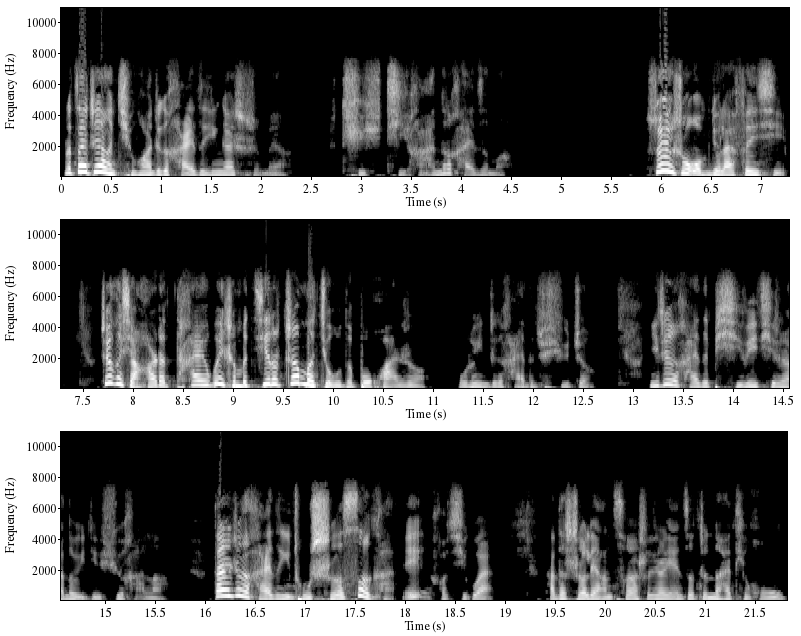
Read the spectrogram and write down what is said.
那在这样情况，这个孩子应该是什么呀？体体寒的孩子嘛。所以说，我们就来分析这个小孩的胎为什么积了这么久的不化热。我说你这个孩子虚症。你这个孩子脾胃其实上都已经虚寒了，但是这个孩子你从舌色看，哎，好奇怪，他的舌两侧舌尖颜色真的还挺红，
